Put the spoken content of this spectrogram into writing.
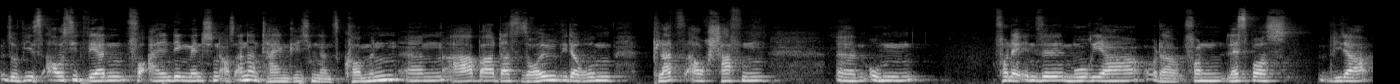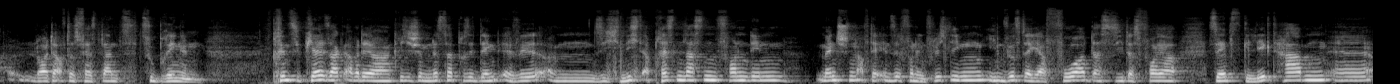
so wie es aussieht, werden vor allen Dingen Menschen aus anderen Teilen Griechenlands kommen. Ähm, aber das soll wiederum Platz auch schaffen, ähm, um von der Insel Moria oder von Lesbos wieder Leute auf das Festland zu bringen. Prinzipiell sagt aber der griechische Ministerpräsident, er will ähm, sich nicht erpressen lassen von den Menschen auf der Insel, von den Flüchtlingen. Ihnen wirft er ja vor, dass sie das Feuer selbst gelegt haben äh,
